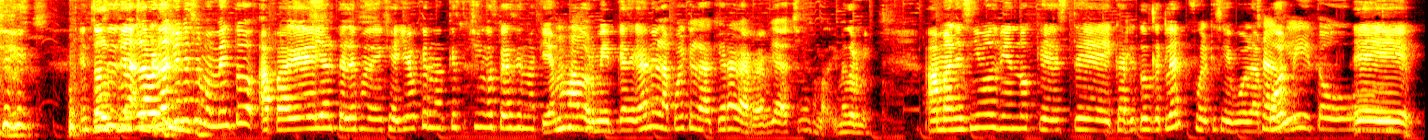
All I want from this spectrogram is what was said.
Entonces, ya, la verdad, yo en ese momento apagué ya el teléfono y dije, yo que no, qué chingo estoy haciendo aquí, ya me voy a dormir, que gane la pole que la quiera agarrar, ya chingo su madre, y me dormí. Amanecimos viendo que este Carlitos Leclerc fue el que se llevó la pole. Charlito. Eh,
